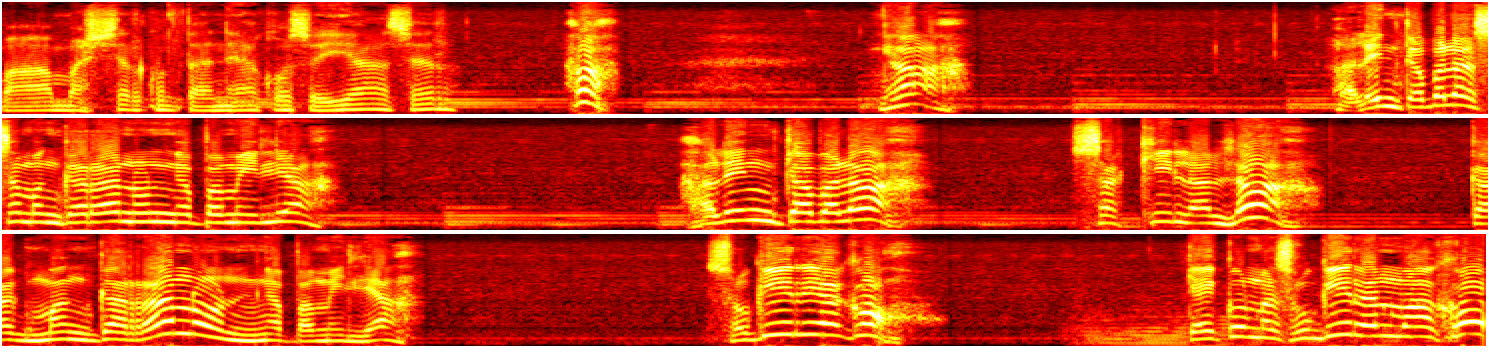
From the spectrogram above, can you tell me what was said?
Mamasyar kung tani ako sa iya, sir. Ha? Nga. Halin ka bala sa manggaranon nga pamilya? Halin ka bala sa kilala kag manggaranon nga pamilya? Sugiri ako. Kay kung masugiran mo ako,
